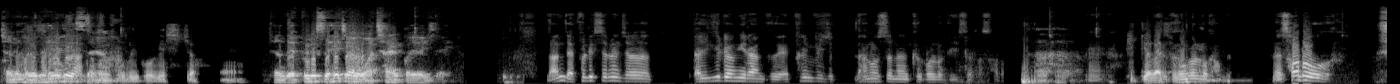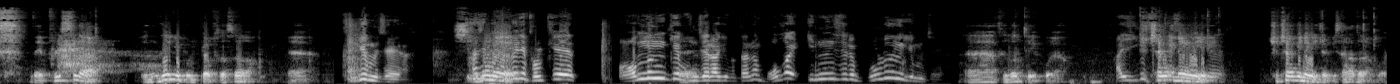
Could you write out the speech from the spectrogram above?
저는 그래서 해제했어요. 사람은 부고 계시죠. 저는 넷플릭스 해제하고 왓챠 할 거예요 이제. 난 넷플릭스는 저 유령이랑 그 애플 뮤직 나눠 쓰는 그걸로 돼 있어서 서로 아하. 비껴가지고. 그걸로 가고 서로 넷플릭스가 은근히 볼 게 없어서 예. 그게 문제야. 사실 은근히 볼 게 없는 게 네. 문제라기보다는 뭐가 있는지를 모르는 게 문제야. 아 그것도 있고요. 아 이게 추천 기능이- 추천 기능이 좀 이상하더라고요.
